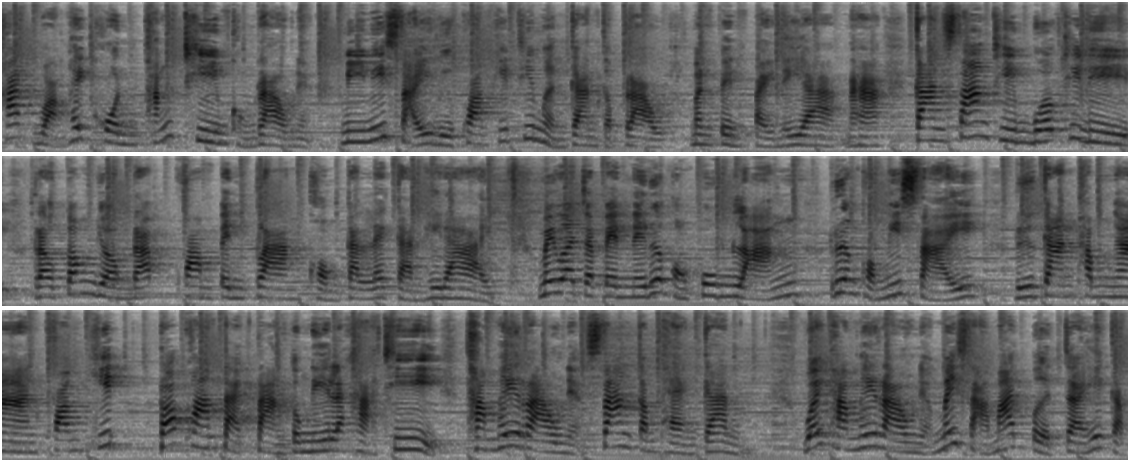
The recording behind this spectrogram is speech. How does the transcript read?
คาดหวังให้คนทั้งทีมของเราเนี่ยมีนิสัยหรือความคิดที่เหมือนกันกับเรา มันเป็นไปได้ยากนะคะการสร้างทีมเวิร์กที่ดี เราต้องยอมรับความเป็นกลางของกันและกันให้ได้ ไม่ว่าจะเป็นในเรื่องของภูมิหลัง เรื่องของนิสัย หรือการทำงานความคิด เพราะความแตกต่างตรงนี้แหละค่ะที่ทำให้เราเนี่ยสร้างกำแพงกั้น ไว้ทำให้เราเนี่ยไม่สามารถเปิดใจให้กับ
